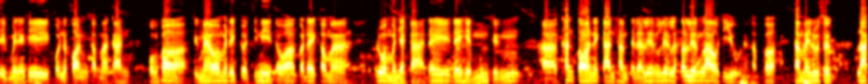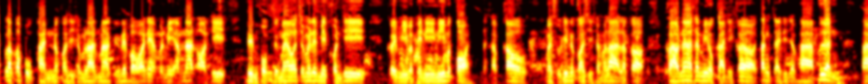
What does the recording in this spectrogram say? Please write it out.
สิบเหมือนอย่างที่คนนครกลับมากัน ผมก็ถึงแม้ว่าไม่ได้เกิดที่นี่ แต่ว่าก็ได้เข้ามาร่วมบรรยากาศได้ได้เห็นถึงขั้นตอนในการทำแต่ละเรื่องเรื่องแล้วก็เรื่องเล่าที่อยู่นะครับ ก็ทำให้รู้สึกรักแล้วก็ผูกพันนครศรีธรรมราชมากถึงได้บอกว่าเนี่ยมันมีอำนาจอ่อนที่ดึงผมถึงแม้ว่าจะไม่ได้มีคนที่เคยมีประเพณีนี้มาก่อนนะครับ เข้ามาสู่ที่นครศรีธรรมราช แล้วก็คราวหน้าถ้ามีโอกาสอีกก็ตั้งใจที่จะพาเพื่อนพา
